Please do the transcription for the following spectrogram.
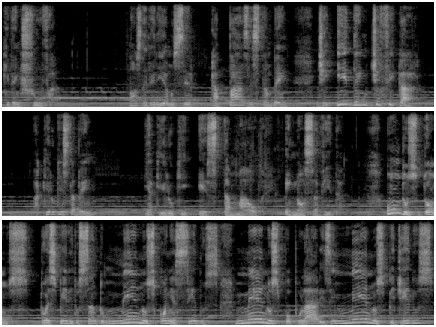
que vem chuva. Nós deveríamos ser capazes também de identificar aquilo que está bem e aquilo que está mal em nossa vida. Um dos dons do Espírito Santo menos conhecidos, menos populares e menos pedidos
